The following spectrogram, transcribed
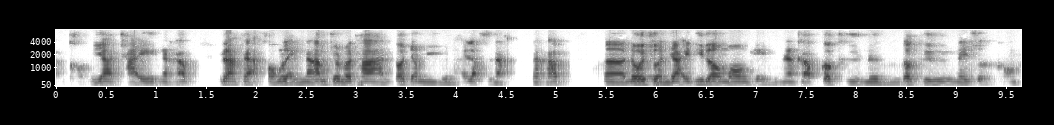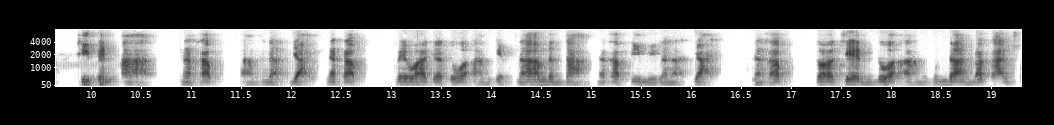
เกี่ยวกับขออนุญาตใช้นะครับ ลักษณะของแหล่งน้ำชลประทานก็จะมีอยู่หลายลักษณะนะครับโดยส่วนใหญ่ที่เรามองเห็นนะครับก็คือหนึ่งก็คือในส่วนของที่เป็นอ่างนะครับ อ่างขนาดใหญ่นะครับ ไม่ว่าจะตัวอ่างเก็บน้ำต่างๆนะครับ ที่มีขนาดใหญ่นะครับ ก็เช่นตัวอ่างขุนด่านปราการช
